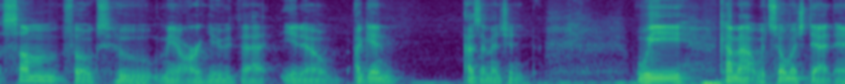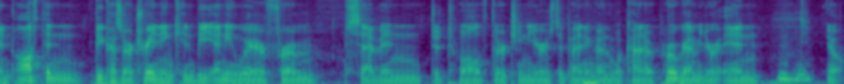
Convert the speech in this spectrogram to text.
some folks who may argue that you know again as I mentioned, we come out with so much debt and often because our training can be anywhere from 7 to 12 13 years depending on what kind of program you're in. Mm-hmm. you know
